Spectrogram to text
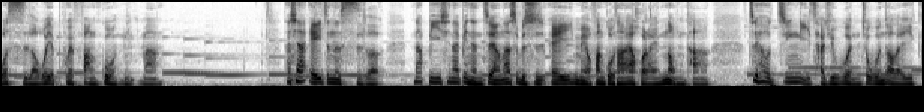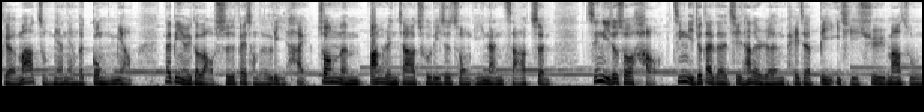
我死了，我也不会放过你吗？”那现在 A 真的死了，那 B 现在变成这样，那是不是 A 没有放过他，要回来弄他？最后经理才去问，就问到了一个妈祖娘娘的宫庙，那边有一个老师非常的厉害，专门帮人家处理这种疑难杂症。经理就说好，经理就带着其他的人陪着 B 一起去妈祖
